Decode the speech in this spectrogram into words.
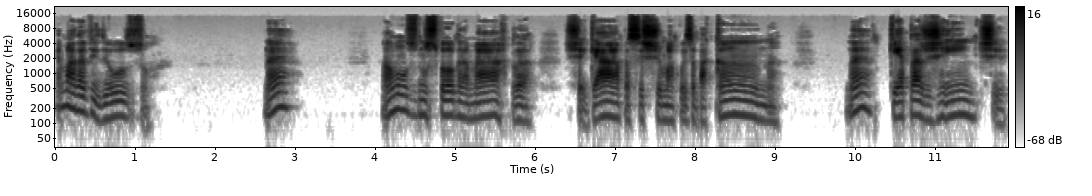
É maravilhoso, né? Vamos nos programar para chegar, para assistir uma coisa bacana, né? Que é para gente,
